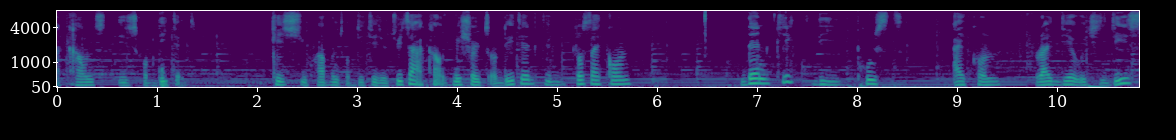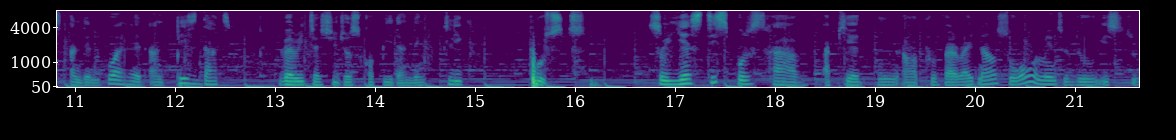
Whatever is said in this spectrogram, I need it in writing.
account is updated. In case you haven't updated your Twitter account, make sure it's updated. Click the plus icon, then click the post icon right there, which is this, and then go ahead and paste that very text you just copied, and then click post. So yes, these posts have appeared in our profile right now. So what we're meant to do is to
